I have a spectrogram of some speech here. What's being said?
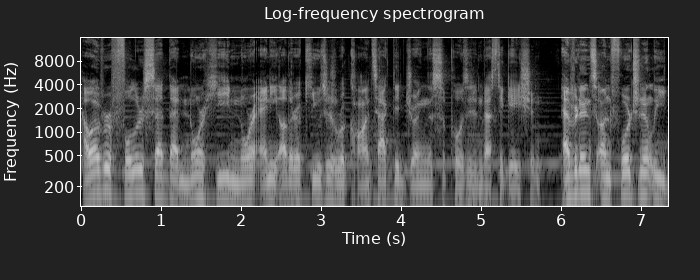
However, Fuller said that nor he nor any other accusers were contacted during the supposed investigation. Evidence unfortunately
